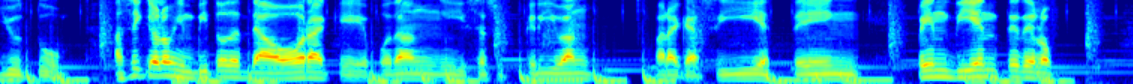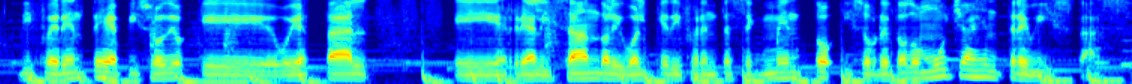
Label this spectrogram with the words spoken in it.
YouTube. Así que los invito desde ahora que puedan y se suscriban para que así estén pendientes de los diferentes episodios que voy a estar eh, realizando, al igual que diferentes segmentos y sobre todo muchas entrevistas.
